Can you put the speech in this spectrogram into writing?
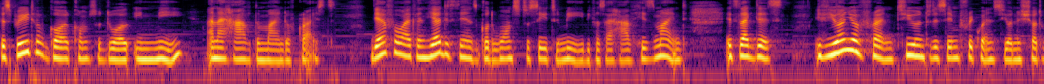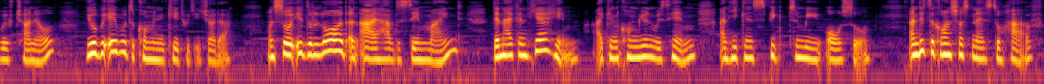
The Spirit of God comes to dwell in me, and I have the mind of Christ. Therefore, I can hear the things God wants to say to me because I have His mind. It's like this if you and your friend tune to the same frequency on a shortwave channel, you'll be able to communicate with each other. And so, if the Lord and I have the same mind, then I can hear Him, I can commune with Him, and He can speak to me also. And it's a consciousness to have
